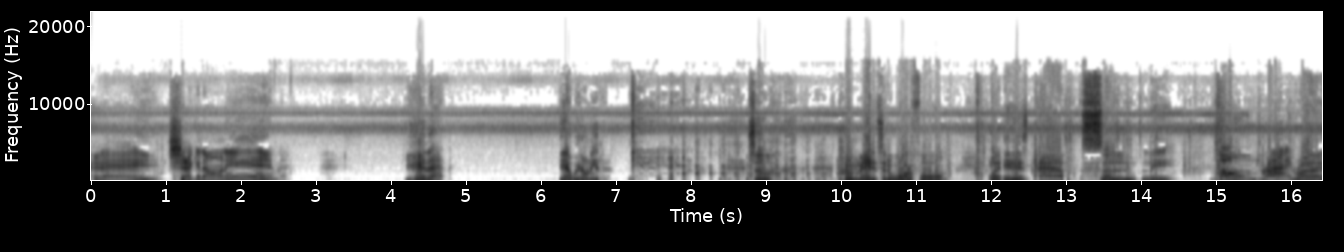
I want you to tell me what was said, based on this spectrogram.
Hey, checking on in. You hear that? Yeah, we don't either. so we made it to the waterfall, but it is absolutely Bone dry. dry.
